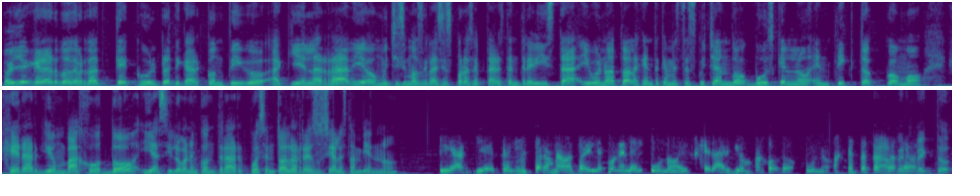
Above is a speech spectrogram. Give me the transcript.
Oye, Gerardo, de verdad, qué cool platicar contigo aquí en la radio. Muchísimas gracias por aceptar esta entrevista. Y bueno, a toda la gente que me está escuchando, búsquenlo en TikTok como Gerard-Do y así lo van a encontrar pues en todas las redes sociales también, ¿no? Sí, así es. En Instagram nada más ahí le ponen el 1. Es Gerard-1. Ah, perfecto.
